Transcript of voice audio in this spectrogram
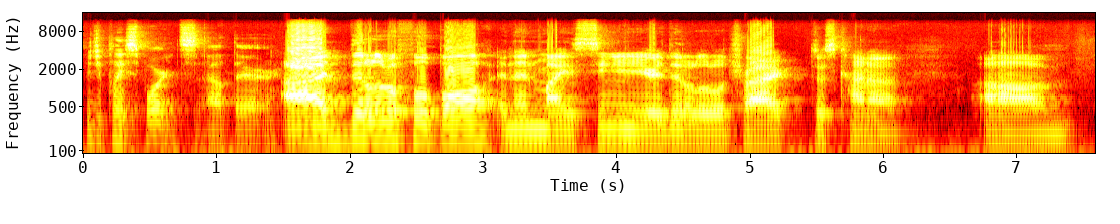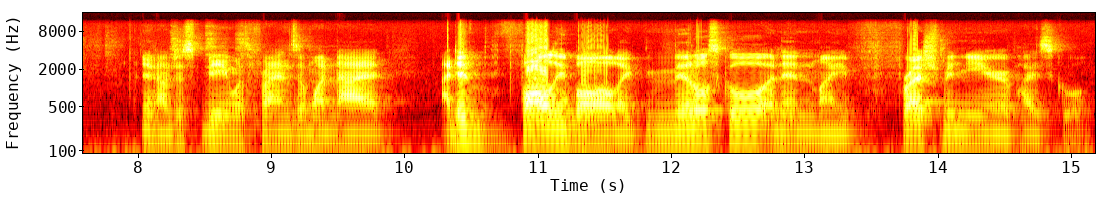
did you play sports out there? I did a little football, and then my senior year did a little track. Just kind of, um, you know, just being with friends and whatnot. I did volleyball like middle school, and then my freshman year of high school.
